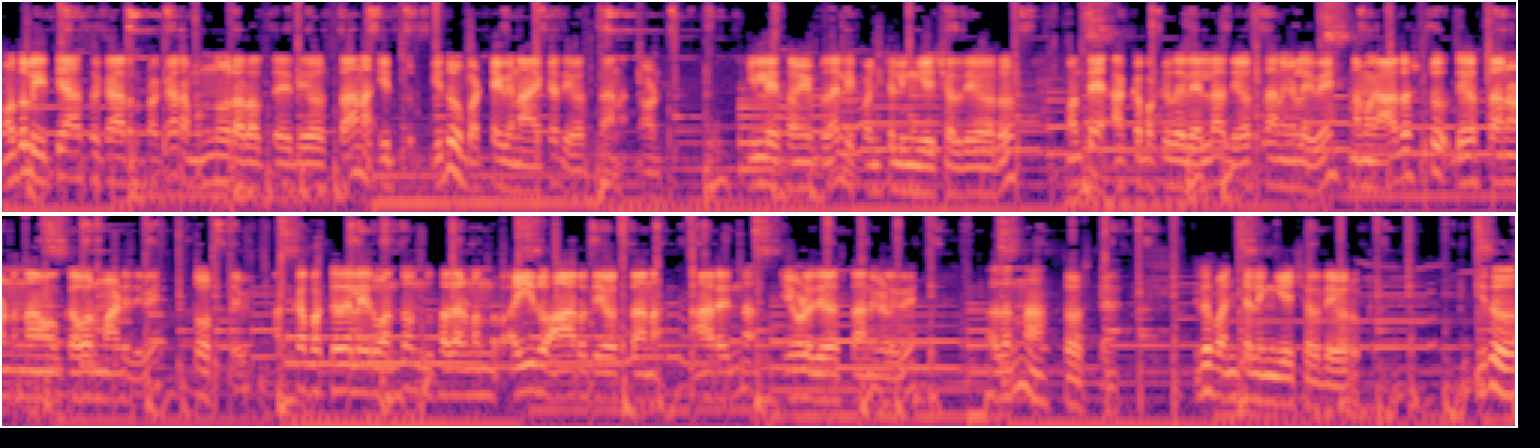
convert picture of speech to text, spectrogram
ಮೊದಲು ಇತಿಹಾಸಕಾರರ ಪ್ರಕಾರ ಮುನ್ನೂರ ಅರವತ್ತೈದು ದೇವಸ್ಥಾನ ಇತ್ತು. ಇದು ಬಟ್ಟೆ ವಿನಾಯಕ ದೇವಸ್ಥಾನ. ನೋಡಿ. ಇಲ್ಲೇ ಸಮೀಪದಲ್ಲಿ ಪಂಚಲಿಂಗೇಶ್ವರ ದೇವರು. ಮತ್ತೆ ಅಕ್ಕಪಕ್ಕದಲ್ಲಿ ಎಲ್ಲ ದೇವಸ್ಥಾನಗಳಿವೆ. ನಮಗೆ ಆದಷ್ಟು ದೇವಸ್ಥಾನವನ್ನು ನಾವು ಕವರ್ ಮಾಡಿದ್ದೀವಿ, ತೋರಿಸ್ತೇವೆ. ಅಕ್ಕಪಕ್ಕದಲ್ಲಿ ಇರುವಂತ ಒಂದು ಸಾಧಾರಣ ಒಂದು ಐದು, ಆರು ದೇವಸ್ಥಾನ, ಆರರಿಂದ ಏಳು ದೇವಸ್ಥಾನಗಳಿವೆ. ಅದನ್ನ ತೋರಿಸ್ತೇನೆ. ಇದು ಪಂಚಲಿಂಗೇಶ್ವರ ದೇವರು. ಇದು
